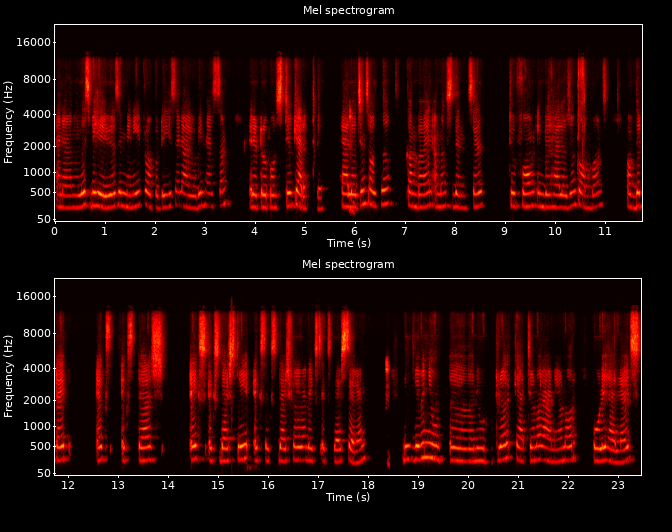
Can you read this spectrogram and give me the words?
anomalous behaviors in many properties and iodine has some electropositive character. Hmm. Halogens also combine amongst themselves to form interhalogen compounds of the type X, X dash, X, X dash 3, X, X dash 5, and X, X dash 7. These may be new, uh, neutral, cation or anion or polyhalides.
